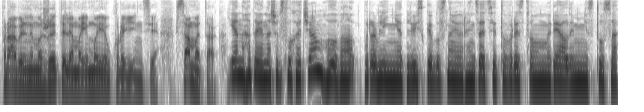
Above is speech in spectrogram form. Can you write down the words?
правильними жителями, і ми є українці. Саме так. Я нагадаю нашим слухачам, голова правління Львівської обласної організації товариства меморіал імені Стуса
